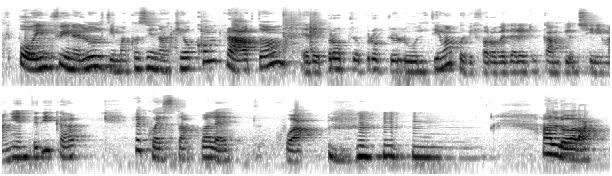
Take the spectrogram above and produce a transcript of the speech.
E poi infine l'ultima cosina che ho comprato, ed è proprio proprio l'ultima, poi vi farò vedere due campioncini ma niente di che, è questa palette qua. allora,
